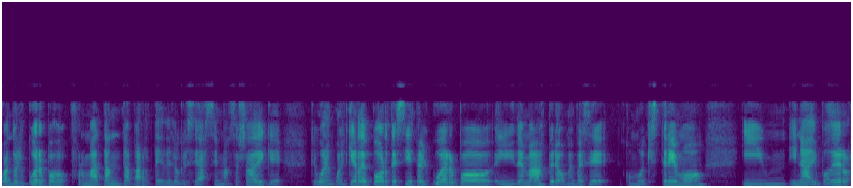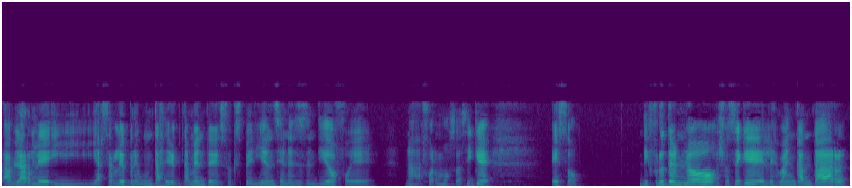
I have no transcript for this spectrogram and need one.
cuando el cuerpo forma tanta parte de lo que se hace, más allá de que, que, bueno, en cualquier deporte sí está el cuerpo y demás, pero me parece como extremo y, y nada, y poder hablarle y, hacerle preguntas directamente de su experiencia en ese sentido fue, nada, fue hermoso. Así que eso, disfrútenlo, yo sé que les va a encantar,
